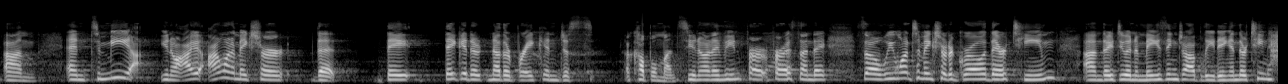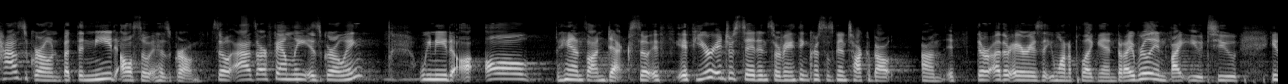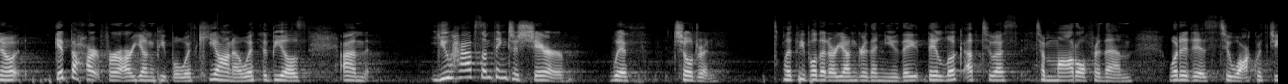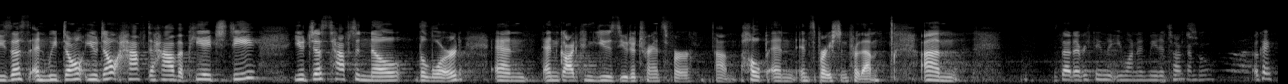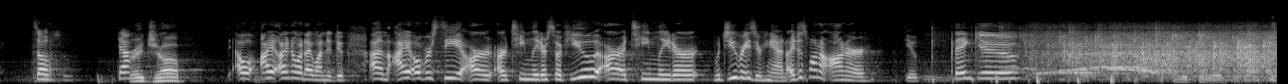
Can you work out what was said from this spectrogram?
Um, and to me, you know, I, I want to make sure that they they get another break in just a couple months, you know what I mean, for, for a Sunday. So we want to make sure to grow their team. Um, they do an amazing job leading, and their team has grown, but the need also has grown. So as our family is growing, we need all hands on deck. So if, if you're interested in serving, I think Crystal's going to talk about um, if there are other areas that you want to plug in, but I really invite you to, you know, get the heart for our young people with Kiana, with the Beals. Um, you have something to share with children with people that are younger than you. They, they look up to us to model for them what it is to walk with Jesus. And we don't, you don't have to have a PhD. You just have to know the Lord, and, and God can use you to transfer um, hope and inspiration for them. Um, is that everything that you wanted me to talk about? So. Okay. So, yeah. Great job. Oh, I, I know what I want to do. Um, I oversee our, our team leader. So if you are a team leader, would you raise your hand? I just want to honor you. Thank you.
